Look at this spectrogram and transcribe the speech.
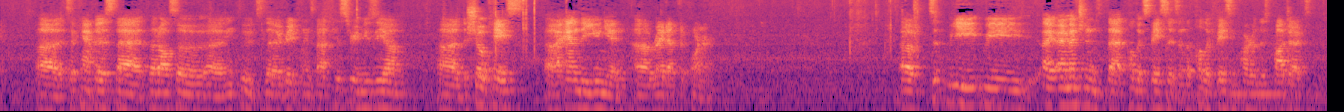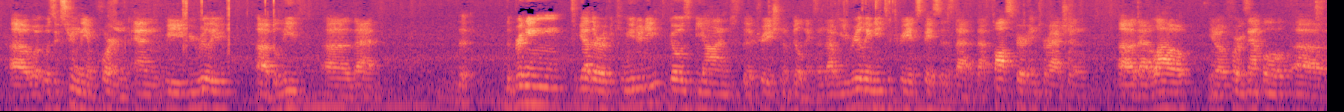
Uh, it's a campus that, that also uh, includes the Great Plains Black History Museum, uh, the Showcase, uh, and the Union uh, right at the corner. So we, we, I, I mentioned that public spaces and the public facing part of this project uh, was extremely important, and we, we really uh, believe uh, that the, the bringing together of a community goes beyond the creation of buildings, and that we really need to create spaces that, that foster interaction, uh, that allow, you know, for example, uh,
